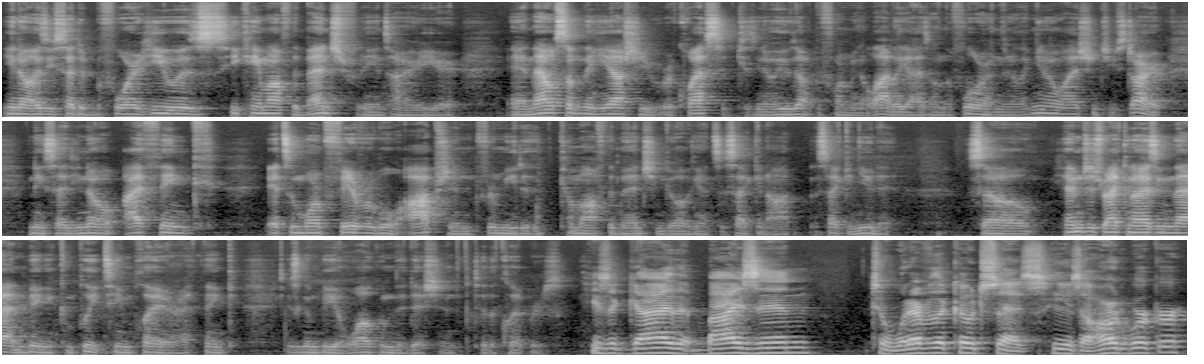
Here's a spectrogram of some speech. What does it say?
you know, as you said it before, he was he came off the bench for the entire year, and that was something he actually requested because you know he was outperforming a lot of the guys on the floor, and they're like, you know, why shouldn't you start? And he said, you know, I think it's a more favorable option for me to come off the bench and go against the second op, the second unit. So him just recognizing that and being a complete team player, I think is going to be a welcomed addition to the Clippers. He's a guy that buys in to whatever the coach says. He is a hard worker.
